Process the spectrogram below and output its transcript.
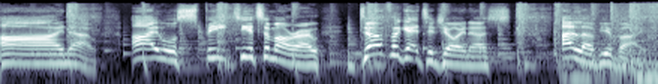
I know. I will speak to you tomorrow. Don't forget to join us. I love you. Bye.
